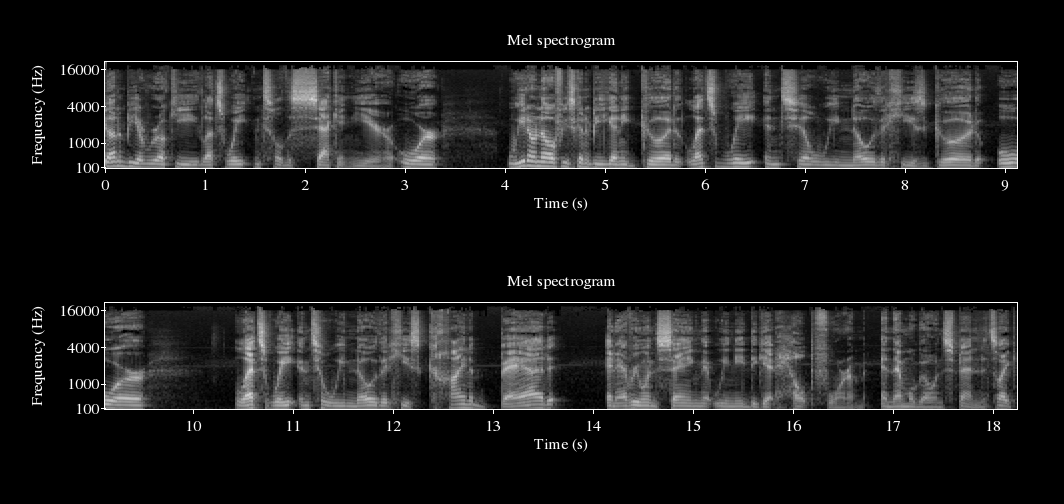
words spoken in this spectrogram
going to be a rookie. Let's wait until the second year. Or we don't know if he's going to be any good. Let's wait until we know that he's good. Or let's wait until we know that he's kind of bad and everyone's saying that we need to get help for him and then we'll go and spend. It's like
